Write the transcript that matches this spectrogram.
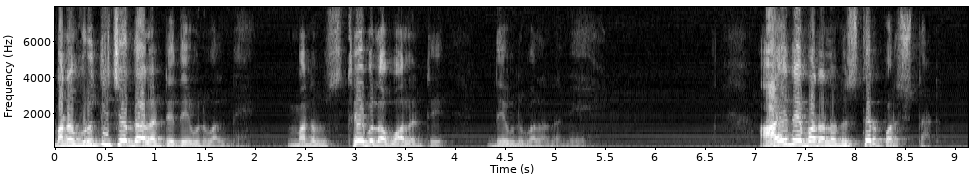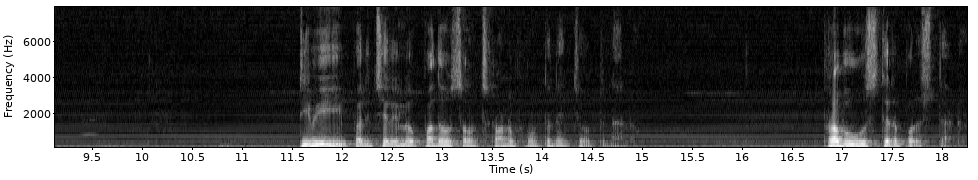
మనం వృద్ధి చెందాలంటే దేవుని వలనే. మనం స్టేబుల్ అవ్వాలంటే దేవుని వలననే. ఆయనే మనలను స్థిరపరుస్తాడు. టీవీ పరిచర్యలో పదవ సంవత్సరం అనుభవంతో నేను చెబుతున్నాను. ప్రభువు స్థిరపరుస్తాడు.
